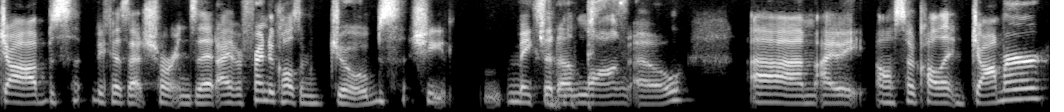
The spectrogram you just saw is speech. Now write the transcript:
Jobs because that shortens it. I have a friend who calls him Jobs. She makes Jobs. it a long O. Um, I also call it Jommer,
